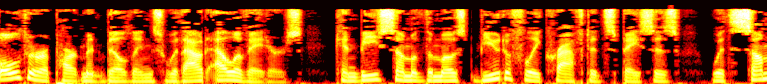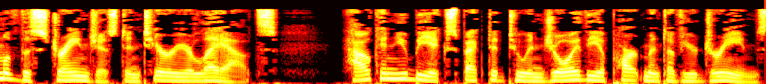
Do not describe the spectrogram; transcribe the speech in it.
Older apartment buildings without elevators can be some of the most beautifully crafted spaces with some of the strangest interior layouts. How can you be expected to enjoy the apartment of your dreams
